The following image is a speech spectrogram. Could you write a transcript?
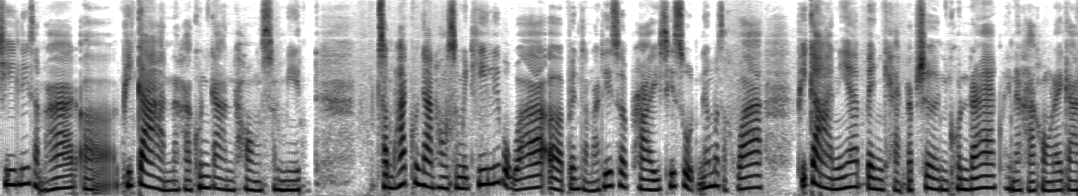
ที่ลี่สัมภาษณ์พี่การนะคะ คุณการทองสมิธสัมภาษณ์คุณการทองสมิธที่ลี่บอกว่าเออเป็นสัมภาษณ์ที่เซอร์ไพรส์ที่สุดเนื่องมาจากว่าพี่การเนี่ยเป็นแขกรับเชิญคนแรกเลยนะคะ ของรายการ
